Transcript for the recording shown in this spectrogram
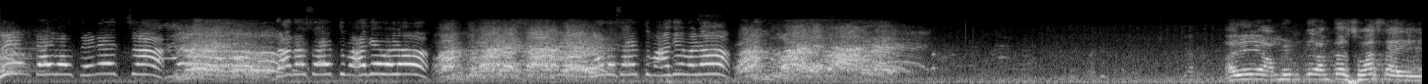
भीम टायगर सेनेचा. दादासाहेब तुम आगे बढ़ो दादासाहेब तुम आगे बढ़ो अरे आंबेडकर आमचा श्वास आहे.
